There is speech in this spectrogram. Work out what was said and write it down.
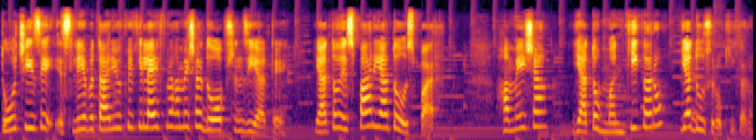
दो चीज़ें इसलिए बता रही हूँ क्योंकि लाइफ में हमेशा दो ऑप्शन ही आते हैं। या तो इस पार या तो उस पार। हमेशा या तो मन की करो या दूसरों की करो।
